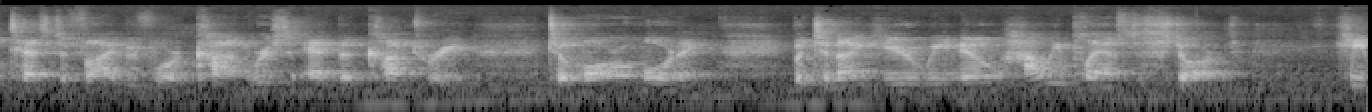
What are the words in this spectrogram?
will testify before Congress and the country tomorrow morning. But tonight here, we know how he plans to start. He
